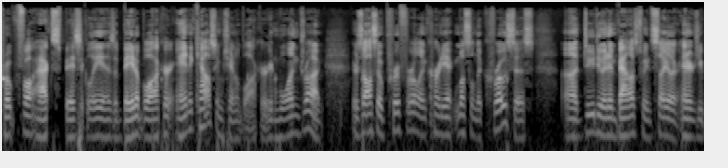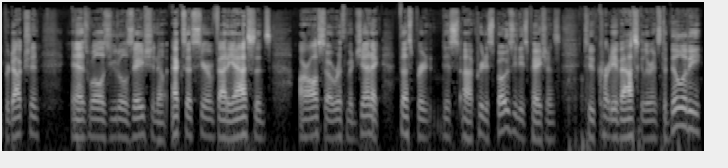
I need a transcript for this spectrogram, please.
propofol acts basically as a beta blocker and a calcium channel blocker in one drug. There's also peripheral and cardiac muscle necrosis uh, due to an imbalance between cellular energy production as well as utilization. Now, excess serum fatty acids are also arrhythmogenic, thus uh, predisposing these patients to cardiovascular instability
